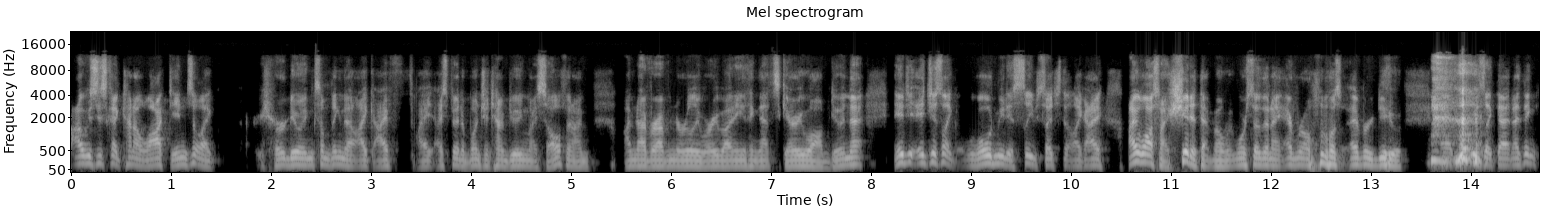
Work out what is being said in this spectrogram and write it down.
I was just like kind of locked into like her doing something that like I've, I I spent a bunch of time doing myself, and I'm I'm never having to really worry about anything that scary while I'm doing that. It it just like lulled me to sleep such that like I I lost my shit at that moment more so than I ever almost ever do at movies like that. And I think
